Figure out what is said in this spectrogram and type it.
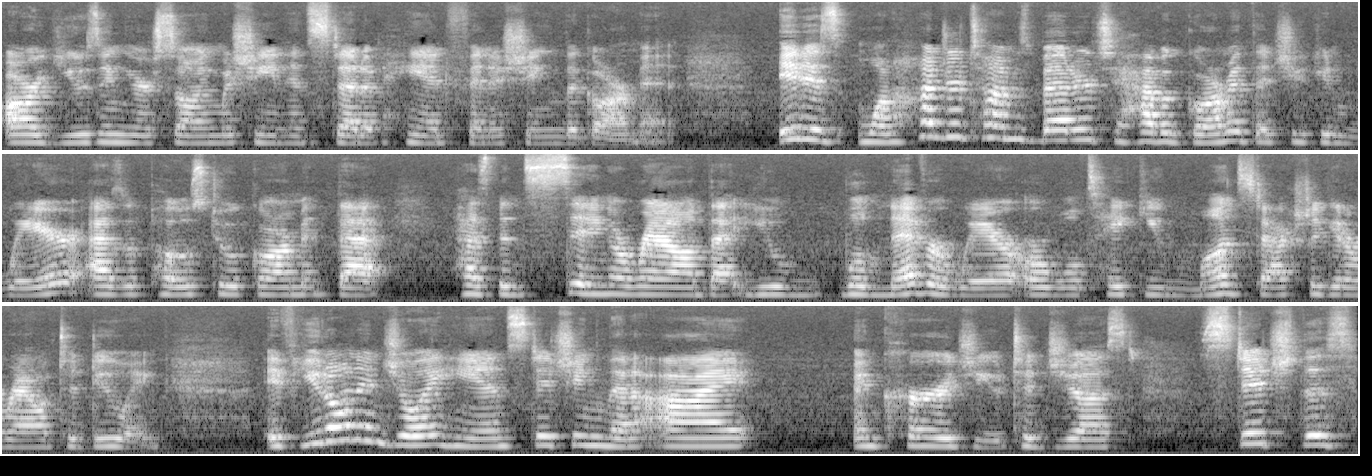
are using your sewing machine instead of hand finishing the garment. It is 100 times better to have a garment that you can wear as opposed to a garment that has been sitting around that you will never wear or will take you months to actually get around to doing. If you don't enjoy hand stitching, then I encourage you to just stitch this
